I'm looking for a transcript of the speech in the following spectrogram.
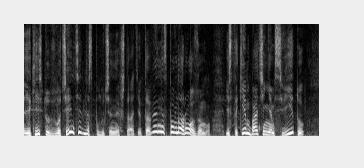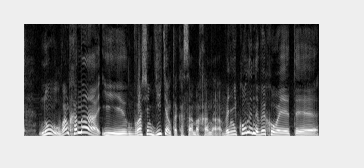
якісь тут злочинці для Сполучених Штатів, та ви не сповна розуму. І з таким баченням світу, ну, вам хана, і вашим дітям така сама хана. Ви ніколи не виховаєте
